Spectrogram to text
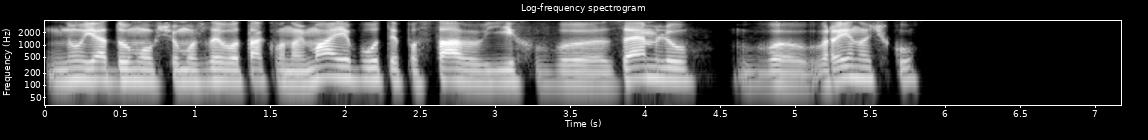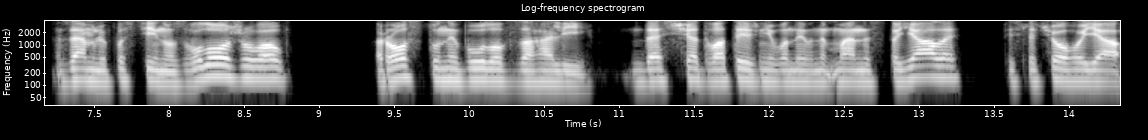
Ну, я думав, що, можливо, так воно й має бути. Поставив їх в землю, в, риночку. Землю постійно зволожував, росту не було взагалі. Десь ще два тижні вони в мене стояли, після чого я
